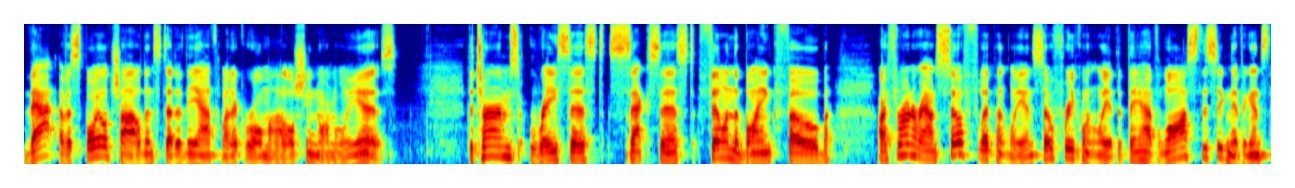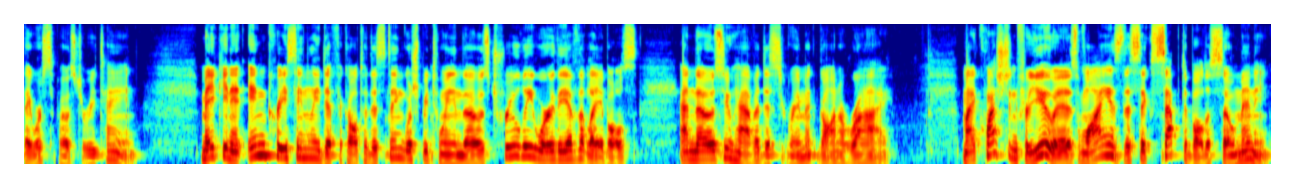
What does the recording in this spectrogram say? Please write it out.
that of a spoiled child instead of the athletic role model she normally is. The terms racist, sexist, fill in the blank phobe are thrown around so flippantly and so frequently that they have lost the significance they were supposed to retain, making it increasingly difficult to distinguish between those truly worthy of the labels and those who have a disagreement gone awry. My question for you is why is this acceptable to so many?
